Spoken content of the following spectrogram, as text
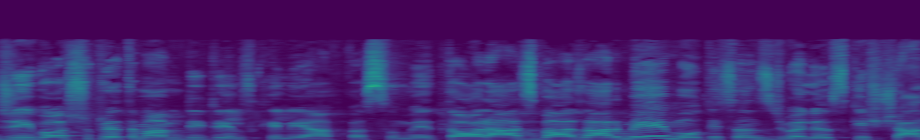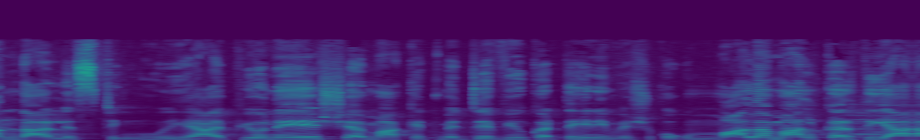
जी, बहुत शुक्रिया तमाम डिटेल्स के लिए आपका सुमित। और आज बाज़ार में मोतीसंस ज्वेलर्स की शानदार लिस्टिंग हुई है। आईपीओ ने शेयर मार्केट में डेब्यू करते ही निवेशकों को माला माल कर दिया।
